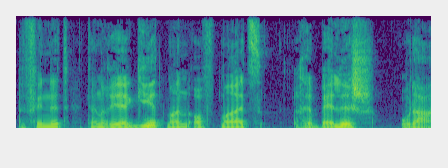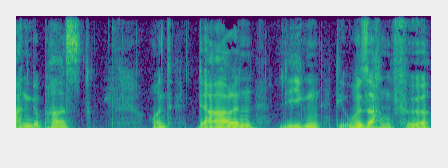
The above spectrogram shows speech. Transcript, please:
befindet, dann reagiert man oftmals rebellisch oder angepasst. Und darin liegen die Ursachen für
